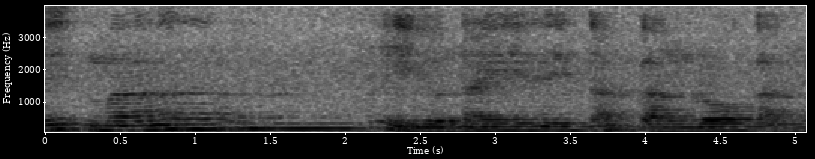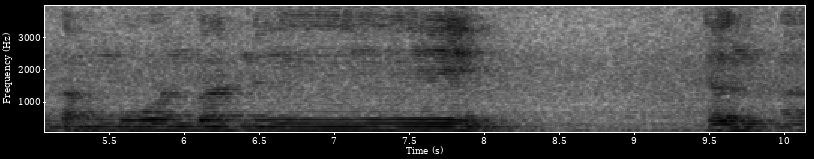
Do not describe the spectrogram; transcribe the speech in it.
สถิตมาที่อยู่ในสักกังโลกังตังมวลบัดนี้ถึงหา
